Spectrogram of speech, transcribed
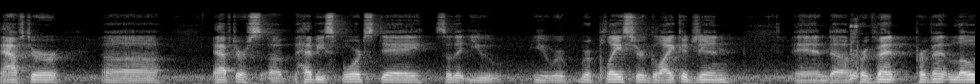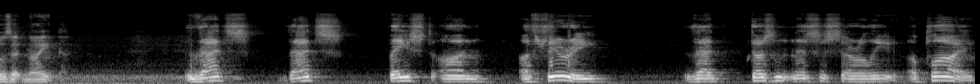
after uh, after a heavy sports day so that you you re- replace your glycogen and uh, prevent prevent lows at night? That's that's based on a theory that doesn't necessarily apply.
